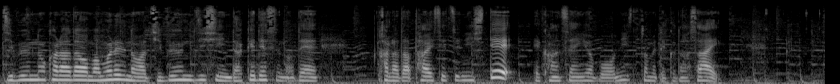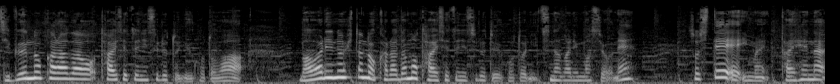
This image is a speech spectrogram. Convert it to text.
自分の体を守れるのは自分自身だけですので体大切にして感染予防に努めてください自分の体を大切にするということは周りの人の体も大切にするということにつながりますよねそして今大変な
